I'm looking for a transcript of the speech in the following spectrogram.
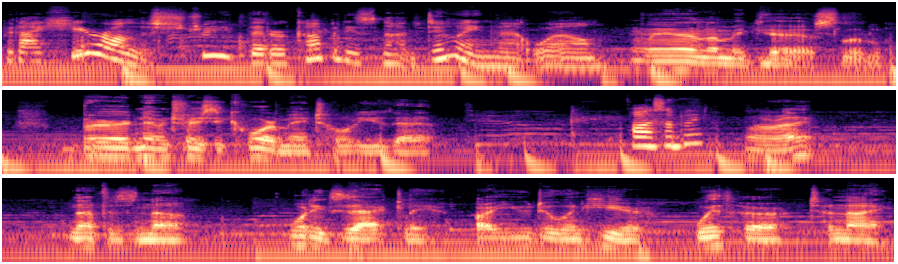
But I hear on the street that her company's not doing that well. And let me guess, little bird named Tracy Quartermaine told you that. Possibly. All right. Enough is enough. What exactly are you doing here with her tonight,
